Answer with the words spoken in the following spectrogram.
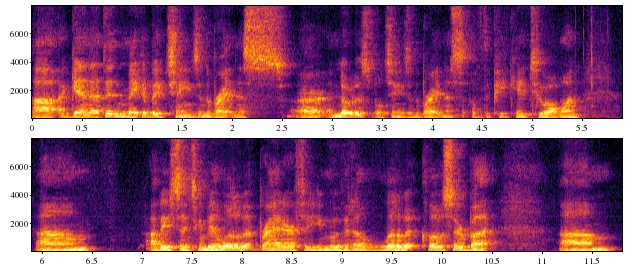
Uh, again, that didn't make a big change in the brightness, or a noticeable change in the brightness of the PK201. Um, obviously, it's going to be a little bit brighter if you move it a little bit closer, but um,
